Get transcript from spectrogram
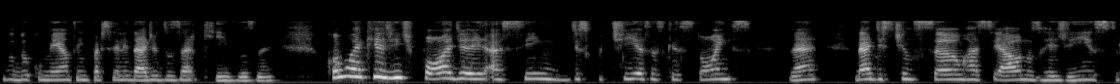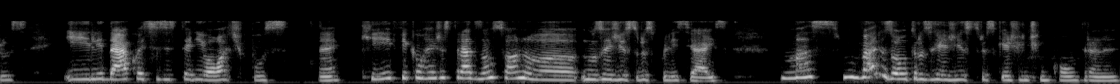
do documento, a imparcialidade dos arquivos, né? Como é que a gente pode, assim, discutir essas questões, né? Da distinção racial nos registros e lidar com esses estereótipos, né? Que ficam registrados não só no, nos registros policiais, mas em vários outros registros que a gente encontra, né?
